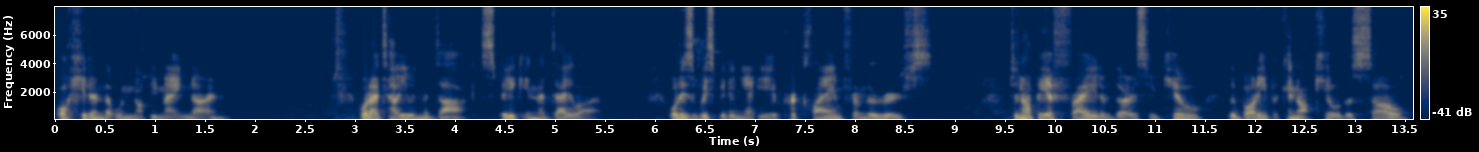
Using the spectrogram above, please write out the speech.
or hidden that will not be made known. What I tell you in the dark, speak in the daylight. What is whispered in your ear, proclaim from the roofs. Do not be afraid of those who kill the body but cannot kill the soul.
